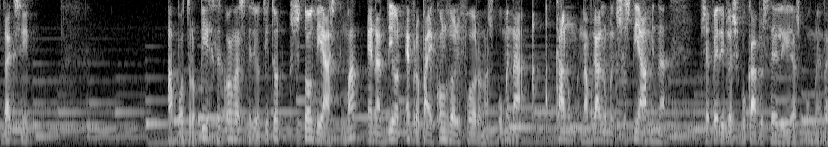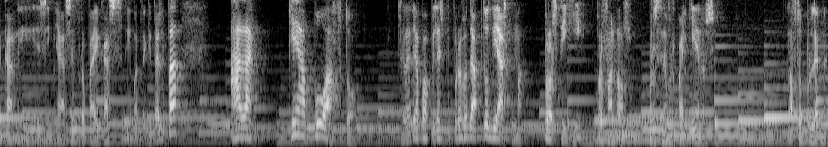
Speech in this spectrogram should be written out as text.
Εντάξει. Αποτροπή εχθρικών δραστηριοτήτων στο διάστημα εναντίον ευρωπαϊκών δορυφόρων, ας πούμε, να, κάνουμε, να βγάλουμε σωστή άμυνα σε περίπτωση που κάποιος θέλει ας πούμε, να κάνει ζημιά σε ευρωπαϊκά συστήματα κτλ. Αλλά και από αυτό. Δηλαδή από απειλές που προέρχονται από το διάστημα προς τη γη, προφανώς, προς την Ευρωπαϊκή Ένωση. Αυτό που λέμε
